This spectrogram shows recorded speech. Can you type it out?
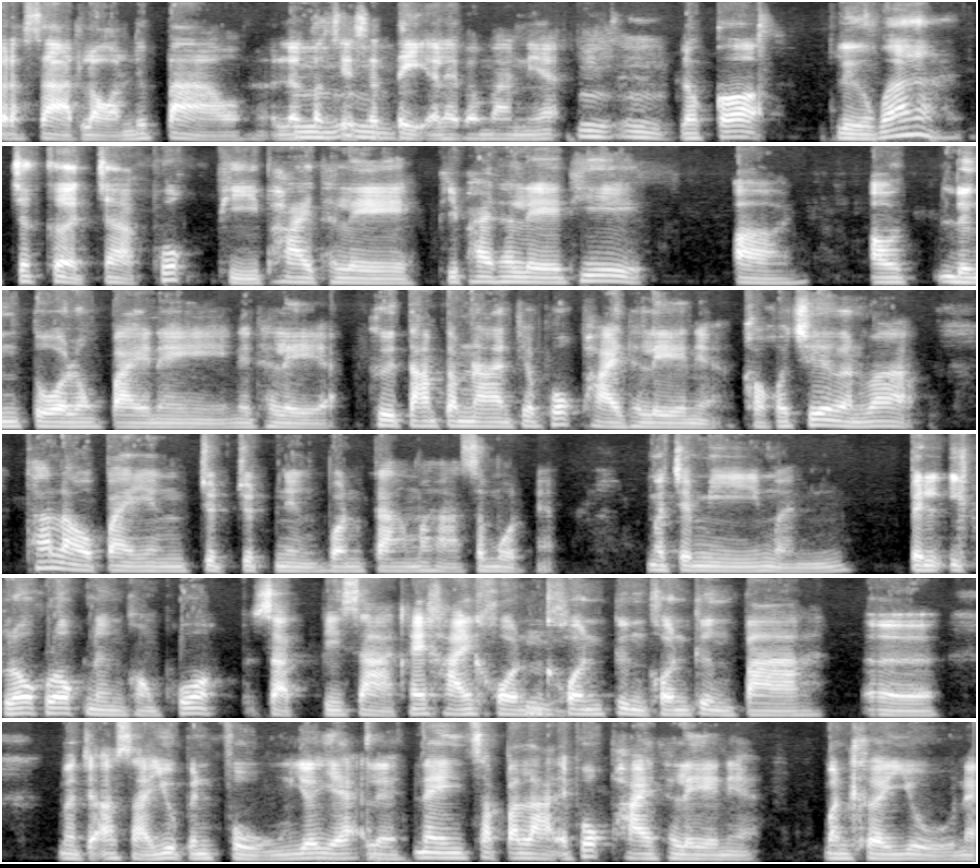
ประสาทหลอนหรือเปล่า แล้วก็เสียสติอะไรประมาณเนี้ยอืมอืมแล้วก็ หรือว่าจะเกิดจากพวกผีพายทะเล ผีพายทะเลที่อ่าเอาดึงตัวลงไปในในทะเลอะคือตามตำนานที่พวกพายทะเลเนี่ยเขาเขาเชื่อกันว่า ถ้าเราไปยังจุดจุดหนึ่งบนกลางมหาสมุทรเนี่ยมันจะมีเหมือนเป็นอีกโลกโลกหนึ่งของพวกสัตว์ปีศาจคล้ายๆ คนอืมคนกึ่งคนกึ่งปลาเออมันจะอาศัยอยู่เป็นฝูงเยอะแยะเลย ในสัตว์ประหลาดไอ้พวกพายทะเลเนี่ยมันเคยอยู่ใน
